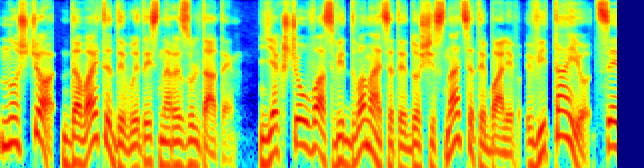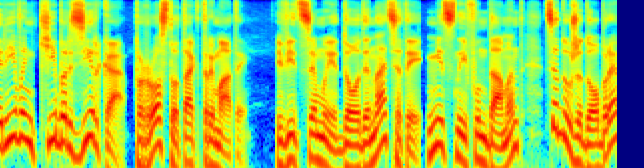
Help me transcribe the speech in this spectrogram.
Ну що, давайте дивитись на результати. Якщо у вас від 12 до 16 балів, вітаю, це рівень кіберзірка, просто так тримати. Від 7 до 11 – міцний фундамент, це дуже добре,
